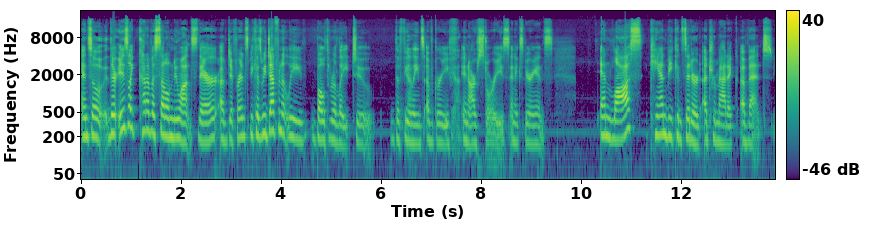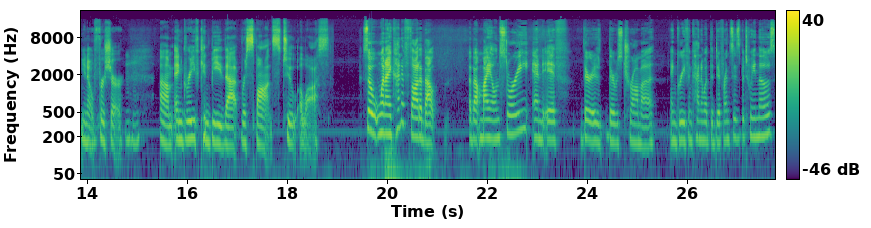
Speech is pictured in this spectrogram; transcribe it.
and so there is like kind of a subtle nuance there of difference because we definitely both relate to the feelings yeah. of grief yeah. in our stories and experience and loss can be considered a traumatic event, you know, mm-hmm. for sure. Mm-hmm. Um, and grief can be that response to a loss. So when I kind of thought about about my own story and if there is there was trauma and grief and kind of what the difference is between those,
